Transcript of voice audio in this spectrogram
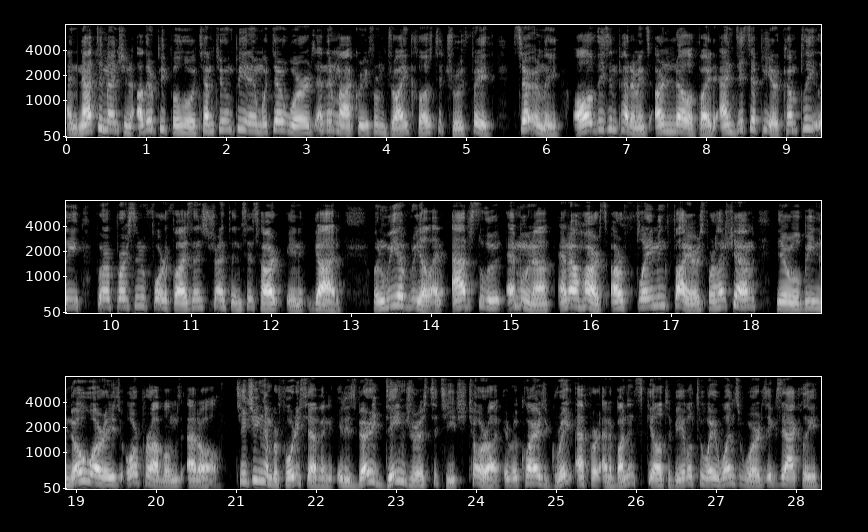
and not to mention other people who attempt to impede him with their words and their mockery from drawing close to true faith. Certainly, all of these impediments are nullified and disappear completely for a person who fortifies and strengthens his heart in God when we have real and absolute emuna and our hearts are flaming fires for Hashem, there will be no worries or problems at all. Teaching number 47. It is very dangerous to teach Torah. It requires great effort and abundant skill to be able to weigh one's words exactly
